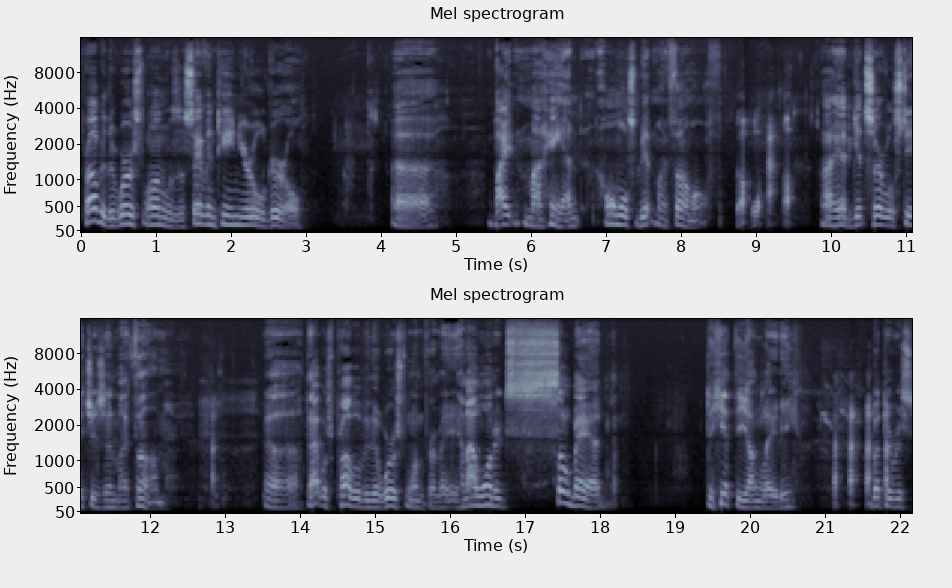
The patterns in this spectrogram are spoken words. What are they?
probably the worst one was a 17 year old girl uh, biting my hand, almost bit my thumb off. Oh wow. I had to get several stitches in my thumb. Uh, that was probably the worst one for me, and I wanted so bad to hit the young lady, but there was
